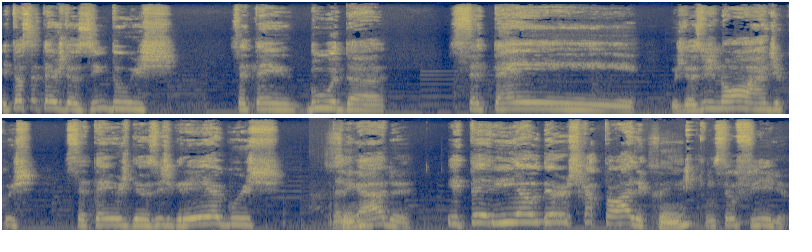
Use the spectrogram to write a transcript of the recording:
Então você tem os deuses hindus, você tem Buda, você tem os deuses nórdicos, você tem os deuses gregos, tá Sim. ligado? E teria o deus católico Sim. com seu filho.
